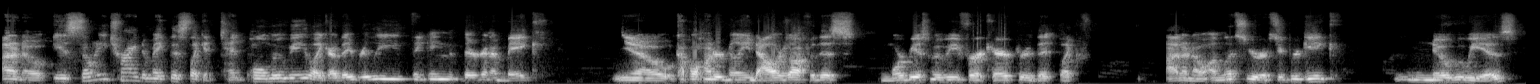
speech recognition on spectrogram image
I don't know. Is Sony trying to make this like a tentpole movie? Like, are they really thinking that they're going to make, you know, a couple hundred million dollars off of this Morbius movie for a character that, like, I don't know, unless you're a super geek, know who he is.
